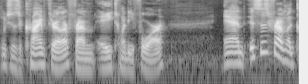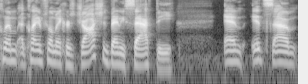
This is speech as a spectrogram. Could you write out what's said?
which is a crime thriller from A24. And this is from acclaimed, acclaimed filmmakers Josh and Benny Safdie and it's um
